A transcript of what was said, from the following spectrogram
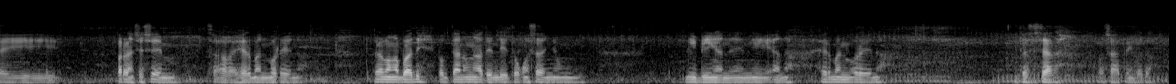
Kay Francis M saka kay Herman Moreno. Pero mga buddy pagtanong natin dito kung saan yung libingan ni, ano, Herman Moreno. Ito si Sir usapin ko to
